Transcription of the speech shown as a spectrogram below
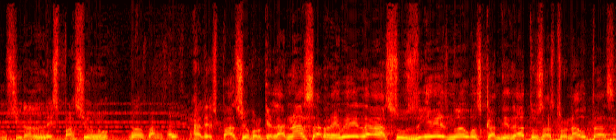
vamos a ir al espacio, ¿no? Nos vamos al espacio. Al espacio, porque la NASA revela a sus 10 nuevos candidatos astronautas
